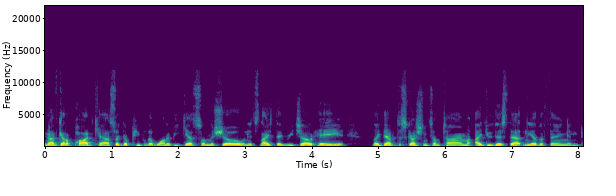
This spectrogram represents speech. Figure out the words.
know, I've got a podcast. So I've got people that want to be guests on the show, and it's nice. They reach out. Hey, like to have a discussion sometime. I do this, that, and the other thing, and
